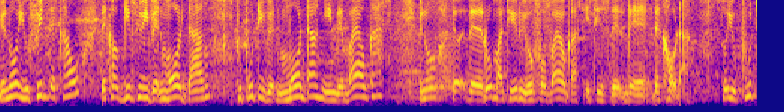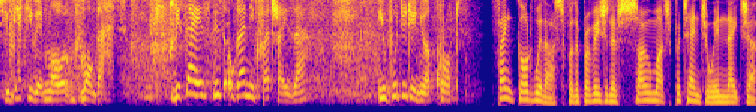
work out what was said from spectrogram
you know you feed the cow the cow gives you even more dung to put even more dung in the biogas. You know the, the raw material for biogas it is the, the, the cow dung. So you put you get even more more gas. Besides this organic fertilizer you put it in your crops Thank God with us for the provision of so much potential in nature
